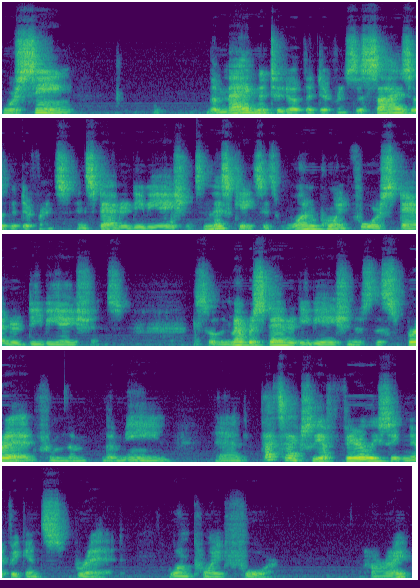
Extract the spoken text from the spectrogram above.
we're seeing the magnitude of the difference, the size of the difference in standard deviations. In this case, it's 1.4 standard deviations. So remember, standard deviation is the spread from the, the mean, and that's actually a fairly significant spread, 1.4. All right.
